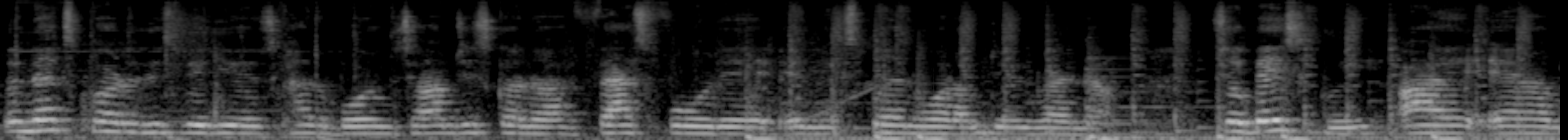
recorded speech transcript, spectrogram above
The next part of this video is kind of boring so I'm just gonna fast forward it and explain what I'm doing right now. So basically I am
